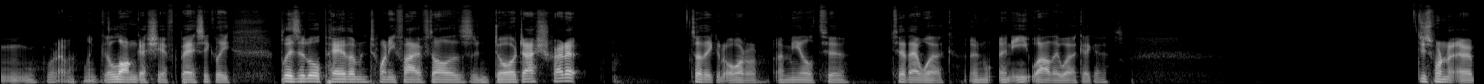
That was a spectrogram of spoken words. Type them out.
mm, whatever, like a longer shift, basically, Blizzard will pay them twenty five dollars in DoorDash credit, so they can order a meal to to their work and and eat while they work. I guess. Just wanted to uh,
